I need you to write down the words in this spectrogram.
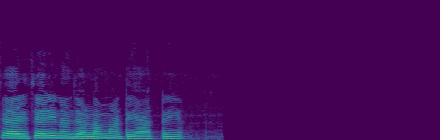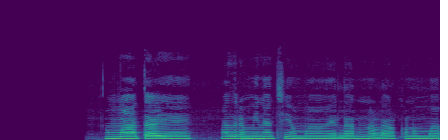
சரி சரி. நான் சொல்ல மாட்டேன். யார்ட்டையும் அம்மா தாயே. மதுரை மீனாட்சி அம்மா எல்லாரும் நல்லா இருக்கணும்மா.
